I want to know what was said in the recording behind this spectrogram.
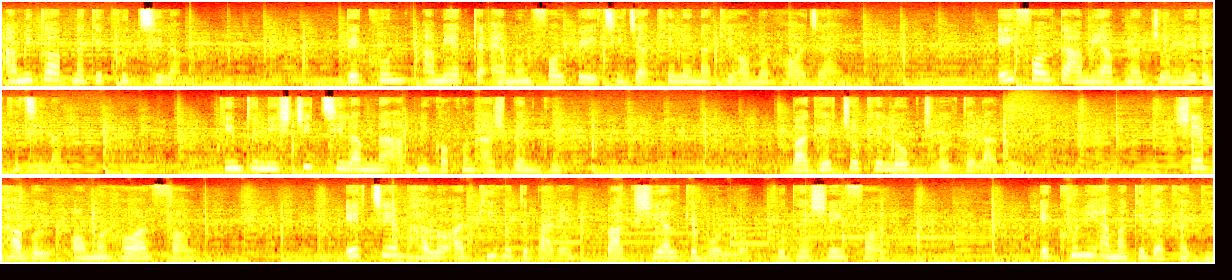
আমি তো আপনাকে খুঁজছিলাম। দেখুন, আমি একটা এমন ফল পেয়েছি যা খেলে নাকি অমর হওয়া যায়। এই ফলটা আমি আপনার জন্যই রেখেছিলাম। কিন্তু নিশ্চিত ছিলাম না আপনি কখন আসবেন গু। বাঘের চোখে লোভ জ্বলতে লাগল। সে ভাবল, অমর হওয়ার ফল। এর চেয়ে ভালো আর কি হতে পারে? বাঘ শিয়ালকে বলল, কোথায় সেই ফল? এক্ষুনি আমাকে দেখা গি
